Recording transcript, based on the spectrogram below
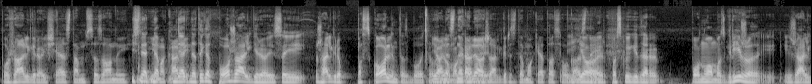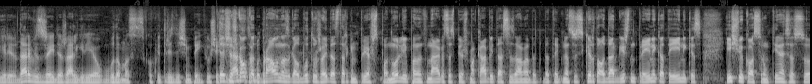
po žalgerio išėjęs tam sezonui. Jis net ne, net ne tai, kad po žalgerio, jisai žalgerio paskolintas buvo. Jo, nes negalėjo žalgeris demokėtos algos. Jo, tai... ir paskui dar po nuomos grįžo į Žalgirį ir dar vis žaidė Žalgirį jau būdamas kokiu 35-6 tai aš iškau, kad Braunas galbūt žaidęs, tarkim, prieš Spanulį, Panatinagusas prieš Makabį tą sezoną, bet, bet taip nesusikirto. O dar grįžtant prie Einikio, tai Einikis išvykos rungtynėse su,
